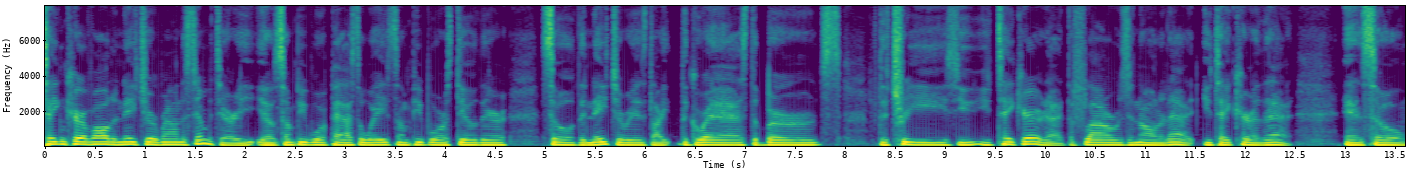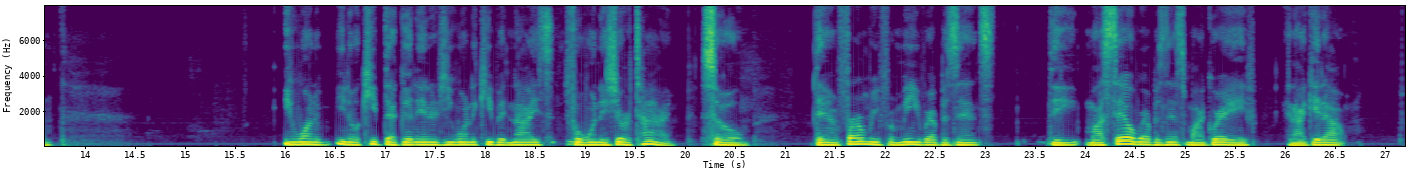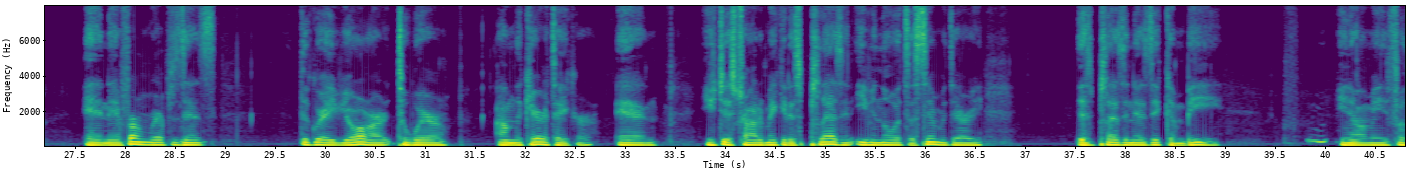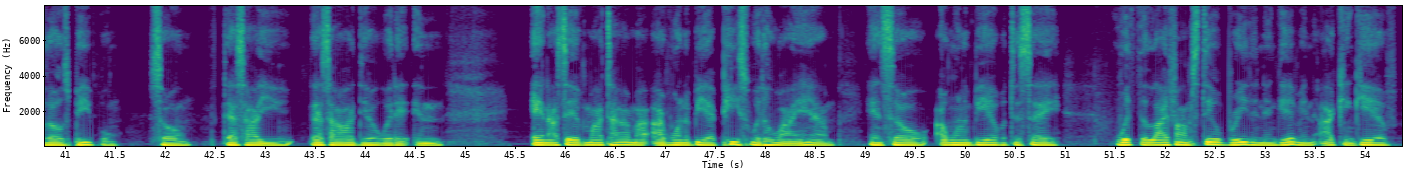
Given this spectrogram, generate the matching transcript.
taking care of all the nature around the cemetery. You know, some people have passed away, some people are still there. So the nature is like the grass, the birds, the trees. You you take care of that, the flowers and all of that. You take care of that, and so you want to you know keep that good energy. You want to keep it nice for when it's your time. So the infirmary for me represents the my cell represents my grave, and I get out, and the infirmary represents the graveyard to where I'm the caretaker, and you just try to make it as pleasant, even though it's a cemetery, as pleasant as it can be. You know what I mean for those people. So that's how you. That's how I deal with it, and and I say, if my time, I, I want to be at peace with who I am, and so I want to be able to say, with the life I'm still breathing and giving, I can give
